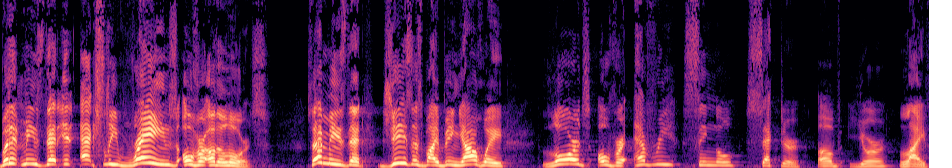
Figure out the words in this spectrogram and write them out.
but it means that it actually reigns over other lords. So that means that Jesus, by being Yahweh, lords over every single sector of your life,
